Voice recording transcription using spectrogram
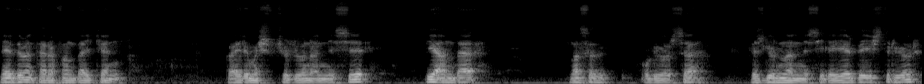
merdiven tarafındayken gayrimeşru çocuğun annesi bir anda nasıl oluyorsa Özgür'ün annesiyle yer değiştiriyor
